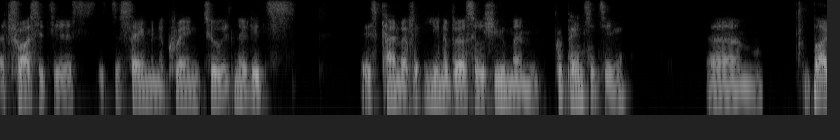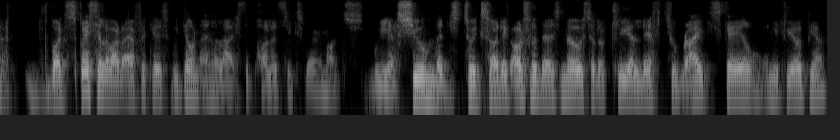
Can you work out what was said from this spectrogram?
atrocities. It's the same in Ukraine too, isn't it? It's it's kind of universal human propensity. Um, but what's special about Africa is we don't analyze the politics very much. We assume that it's too exotic. Also, there's no sort of clear left to right scale in Ethiopia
